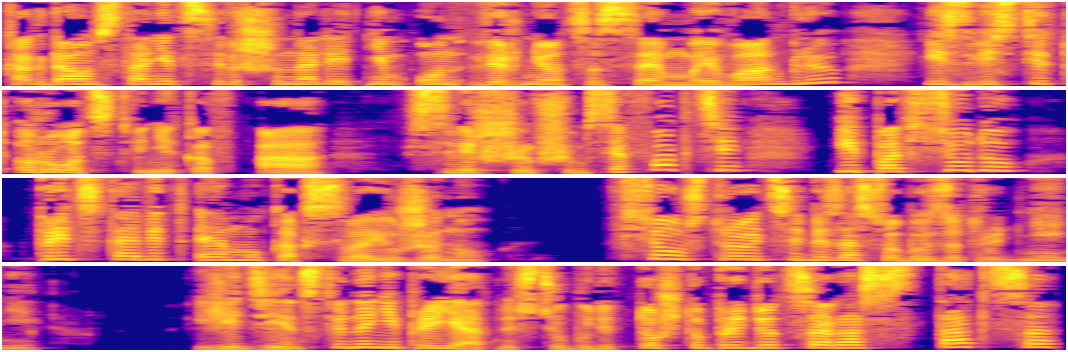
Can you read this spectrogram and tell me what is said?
Когда он станет совершеннолетним, он вернется с Эммой в Англию, известит родственников о свершившемся факте и повсюду представит Эмму как свою жену. Все устроится без особых затруднений. Единственной неприятностью будет то, что придется расстаться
